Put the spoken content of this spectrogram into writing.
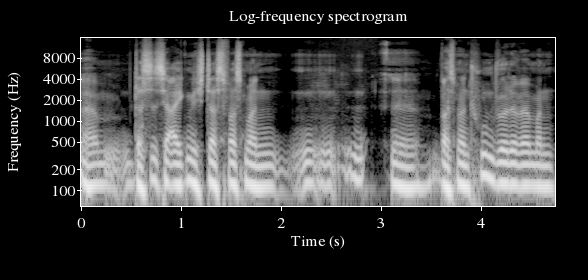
ähm, das ist ja eigentlich das, was man, äh, was man tun würde, wenn man,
